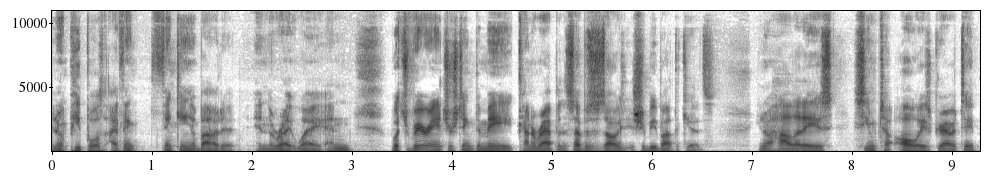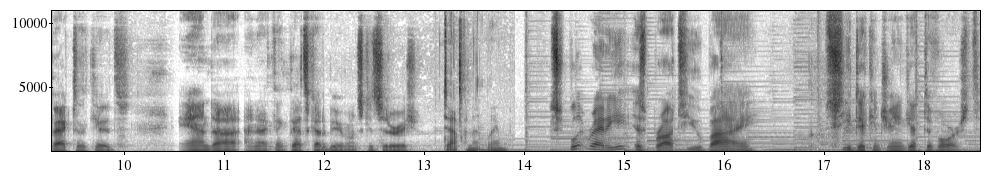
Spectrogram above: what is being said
you know, people I think thinking about it in the right way. And what's very interesting to me, kind of wrapping this up, is it's always it should be about the kids. You know, holidays seem to always gravitate back to the kids, and uh, and I think that's got to be everyone's consideration. Definitely. Split Ready is brought to you by See Dick and Jane Get Divorced,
